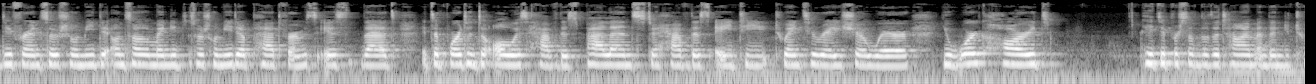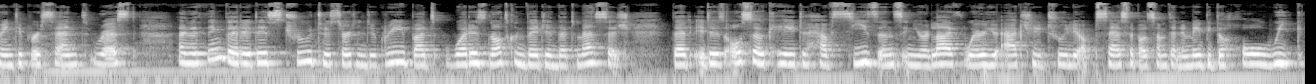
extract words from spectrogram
different social media on so many social media platforms is that it's important to always have this balance to have this 80 20 ratio where you work hard 80% of the time and then you 20% rest. And i think that it is true to a certain degree but what is not conveyed in that message that it is also okay to have seasons in your life where you actually truly obsess about something and maybe the whole week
